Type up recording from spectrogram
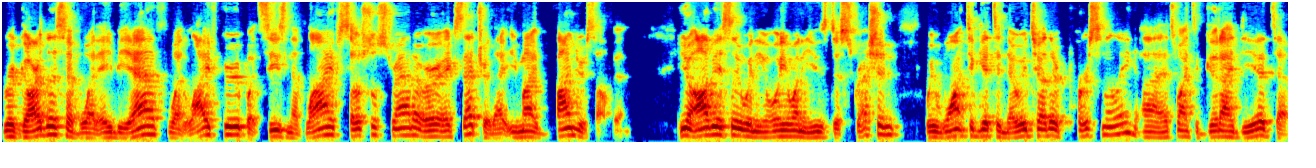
regardless of what ABF, what life group, what season of life, social strata, or etc. that you might find yourself in. You know, obviously, when you, when you want to use discretion, we want to get to know each other personally. Uh, that's why it's a good idea to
